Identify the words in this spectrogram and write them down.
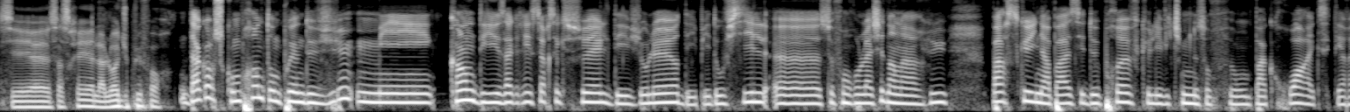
C'est, euh, ça serait la loi du plus fort. D'accord, je comprends ton point de vue, mais quand des agresseurs sexuels, des violeurs, des pédophiles euh, se font relâcher dans la rue parce qu'il n'y a pas assez de preuves que les victimes ne se feront pas croire, etc.,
